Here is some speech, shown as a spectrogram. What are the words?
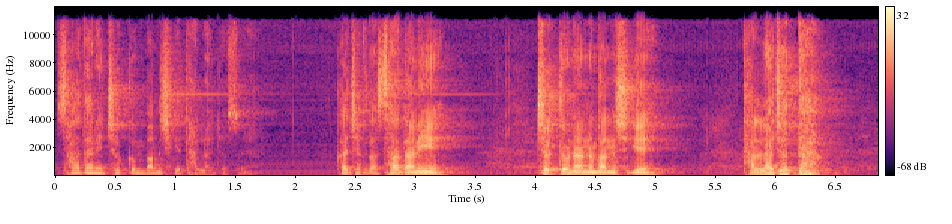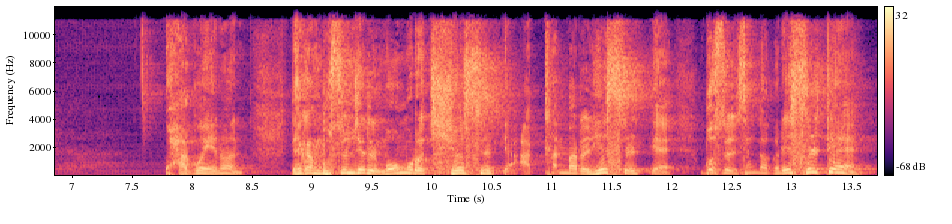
사단의 접근 방식이 달라졌어요. 같이 합시다. 사단이 접근하는 방식이 달라졌다. 과거에는 내가 무슨 죄를 몸으로 지었을 때 악한 말을 했을 때 무슨 생각을 했을 때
